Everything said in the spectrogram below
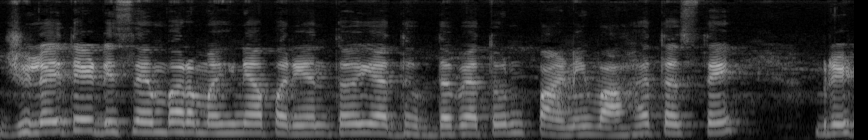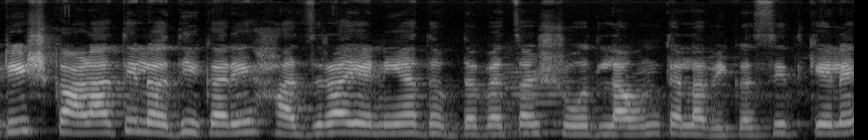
जुलै ते डिसेंबर महिन्यापर्यंत या धबधब्यातून पाणी वाहत असते. ब्रिटिश काळातील अधिकारी हाजरा यांनी या धबधब्याचा शोध लावून त्याला विकसित केले.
